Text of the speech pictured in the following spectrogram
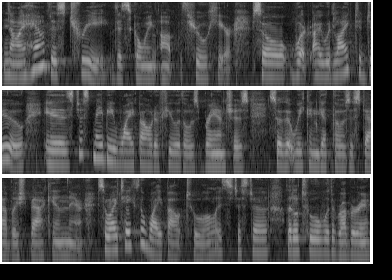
now I have this tree that's going up through here. So what I would like to do is just maybe wipe out a few of those branches so that we can get those established back in there. So I take the wipe out tool. It's just a little tool with a rubber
